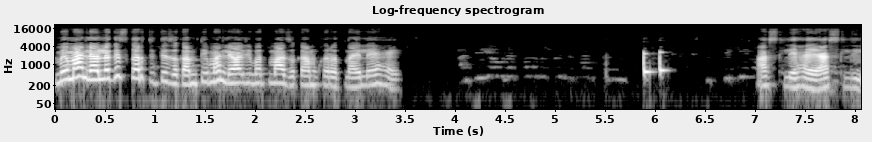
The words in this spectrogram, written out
मी म्हणल्यावर लगेच करते तिचं काम. ती म्हणल्यावर अजिबात माझं काम करत नाही. लय आहे असली आहे असली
